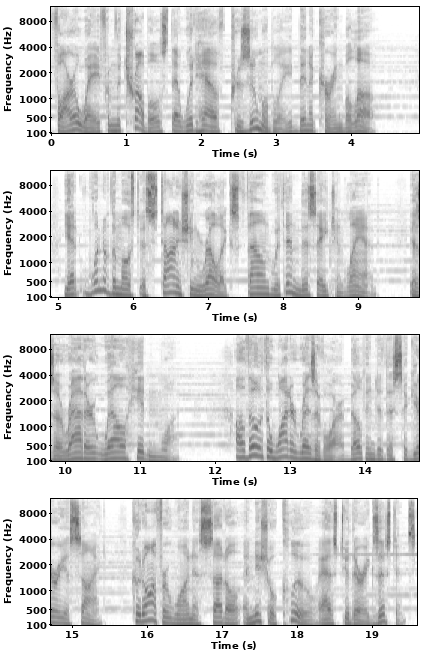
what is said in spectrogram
far away from the troubles that would have presumably been occurring below. Yet one of the most astonishing relics found within this ancient land is a rather well-hidden one. Although the water reservoir built into the Sigiriya site could offer one a subtle initial clue as to their existence,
